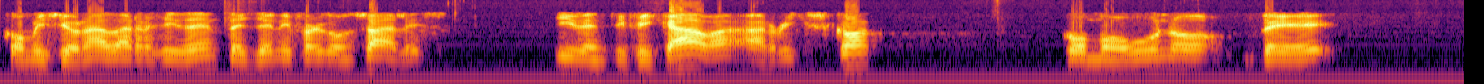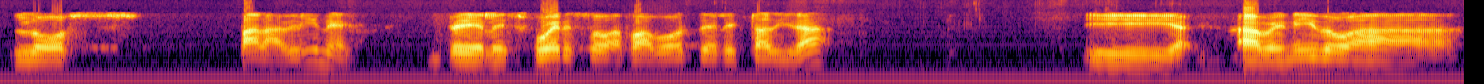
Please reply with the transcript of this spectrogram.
comisionada residente Jennifer González identificaba a Rick Scott como uno de los paladines del esfuerzo a favor de la estadidad y ha venido a,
